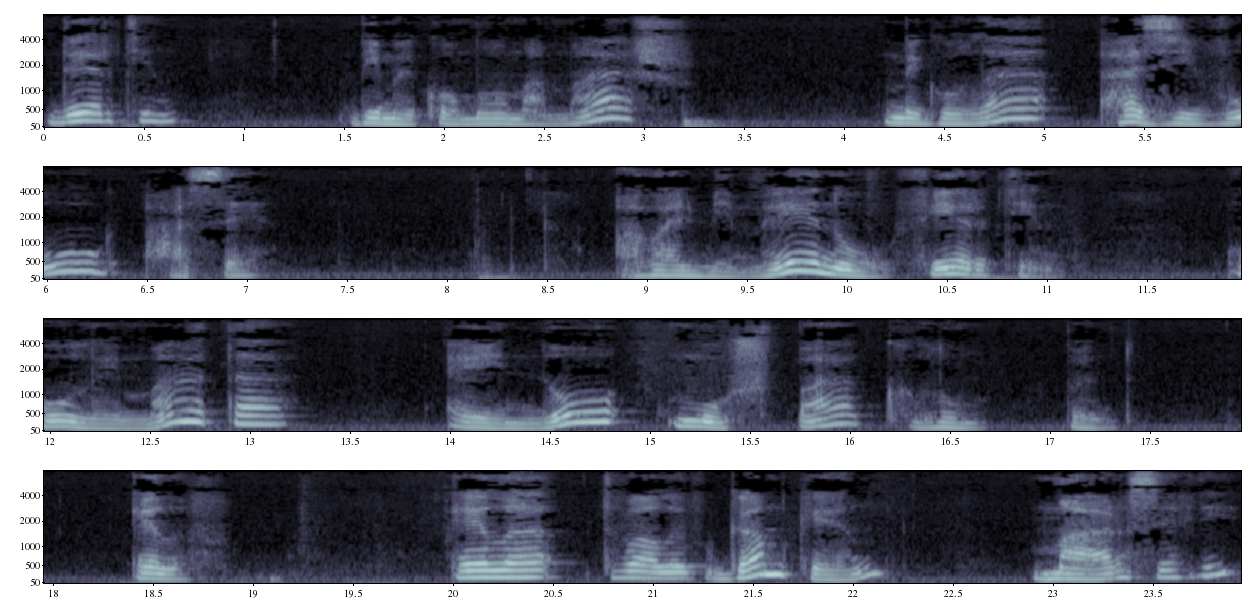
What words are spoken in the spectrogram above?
13, bimikomo mamash, megula hazivug hase. Aval mimenu veertien ulemata eino mushpa klum. Punt. Elf. Ella twaalf gamken, maar, zegt hij,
